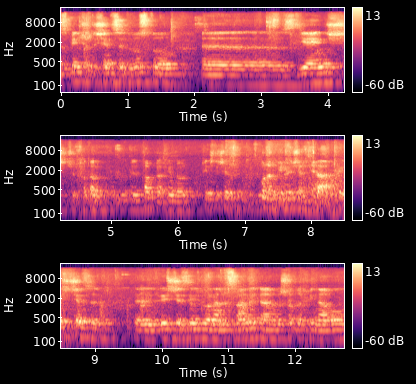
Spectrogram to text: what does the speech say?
z 5200 y, zdjęć, czy foto, popraw, nie, bo 5000 Ponad 5 tysięcy. tak, 5200 zdjęć było nadesłanych, a wyszło do finału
